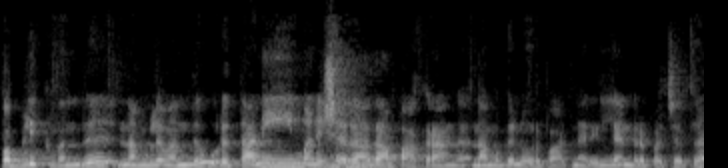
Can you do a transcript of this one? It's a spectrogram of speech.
பப்ளிக் வந்து நம்மள வந்து ஒரு தனி மனுஷரா தான் பாக்குறாங்க. நமக்குன்னு ஒரு பார்ட்னர் இல்லைன்ற பட்சத்துல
